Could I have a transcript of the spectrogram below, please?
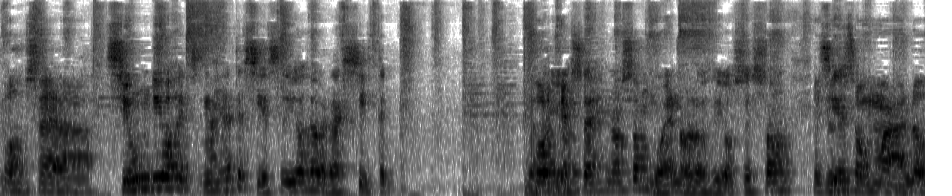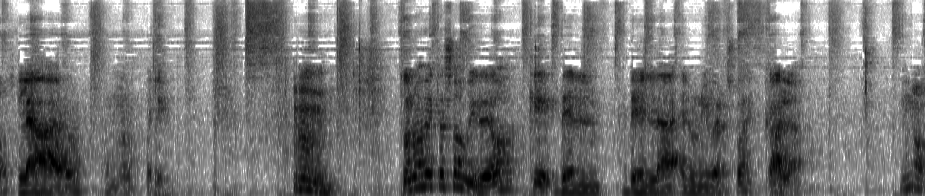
No. O sea, Si un dios, imagínate si ese dios de verdad existe. Los ¿Por qué? dioses no son buenos, los dioses son. ellos sí, son malos. Claro, como los películas. Mm. ¿Tú no has visto esos videos que del de la- el universo a escala? No,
